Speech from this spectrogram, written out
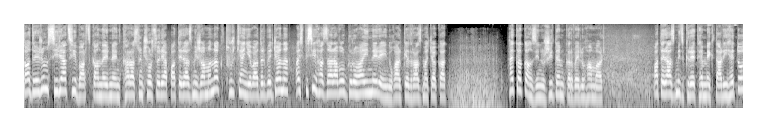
Կադրերում սիրիացի վարձկաններն են 44-օրյա պատերազմի ժամանակ Թուրքիան եւ Ադրբեջանը այսպիսի հազարավոր գրոհայիններ էին ուղարկել ռազմաճակատ հայկական զինուժի դեմ կռվելու համար։ Պատերազմից գրեթե 1 տարի հետո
